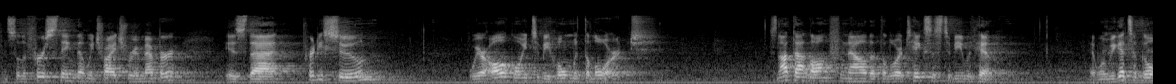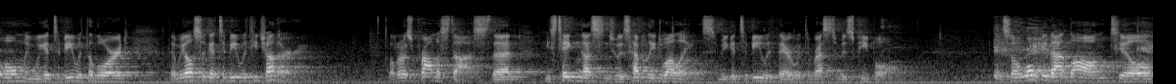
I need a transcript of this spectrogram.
And so the first thing that we try to remember is that pretty soon we're all going to be home with the Lord. It's not that long from now that the Lord takes us to be with Him. And when we get to go home and we get to be with the Lord, then we also get to be with each other. The Lord has promised us that He's taking us into His heavenly dwellings, and we get to be with there with the rest of His people. And so it won't be that long till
